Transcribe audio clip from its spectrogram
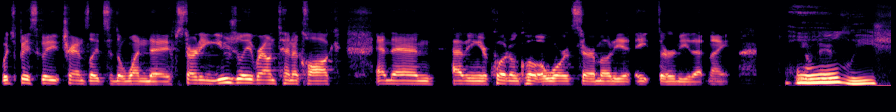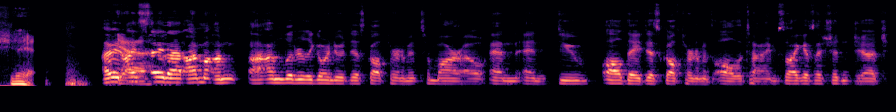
which basically translates into one day, starting usually around ten o'clock, and then having your quote unquote award ceremony at eight thirty that night. Holy shit. I mean, I say that I'm I'm I'm literally going to a disc golf tournament tomorrow and and do all day disc golf tournaments all the time. So I guess I shouldn't judge.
